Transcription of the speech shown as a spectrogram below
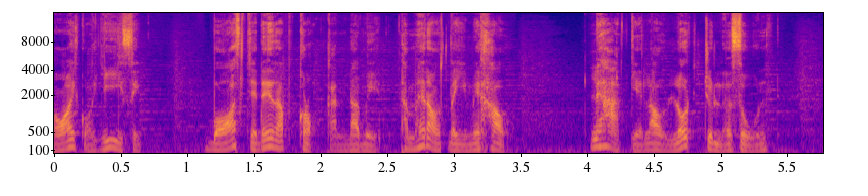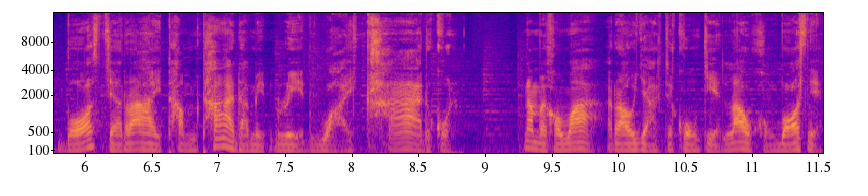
น้อยกว่า 20 บอสจะได้รับกรอกกันดาเมจทำให้เราตีไม่เข้า และหากเกรดเราลดจนเหลือศูนย์บอสจะร่ายทำท่าดาเมจเรทไวฆ่าทุกคน นั่นหมายความว่าเราอยากจะคงเกรดเหล่าของบอสเนี่ย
